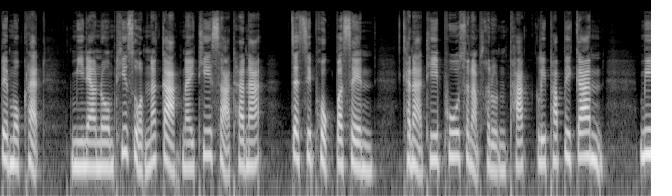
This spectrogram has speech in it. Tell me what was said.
เดโมแครตมีแนวโน้มที่สวมหน้ากากในที่สาธารณะ 76%ขณะที่ผู้สนับสนุนพรรคริพับลิกันมี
